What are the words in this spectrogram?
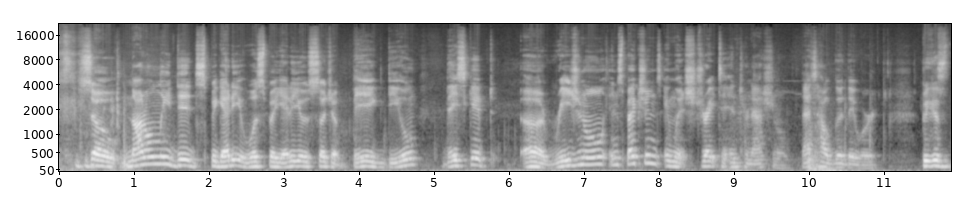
So not only did spaghetti was spaghettios such a big deal, they skipped uh, regional inspections and went straight to international. That's how good they were, because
